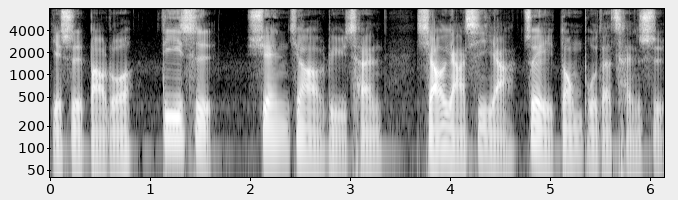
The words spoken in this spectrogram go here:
也是保罗第一次宣教旅程小亚细亚最东部的城市。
